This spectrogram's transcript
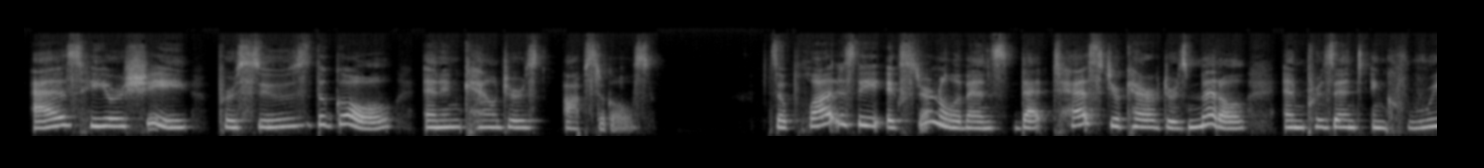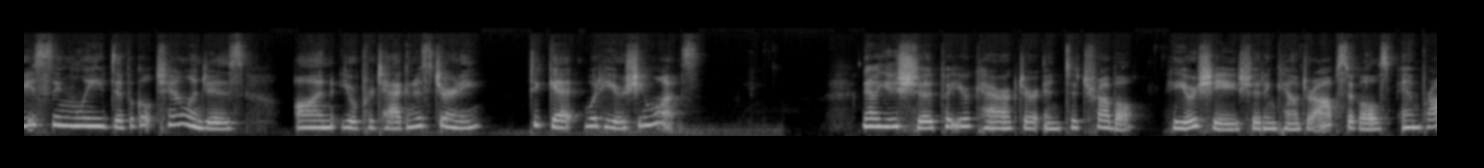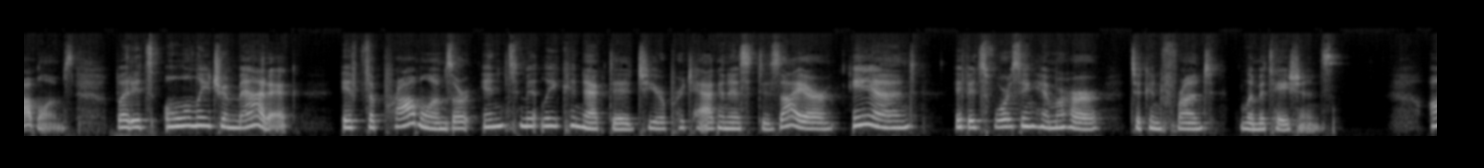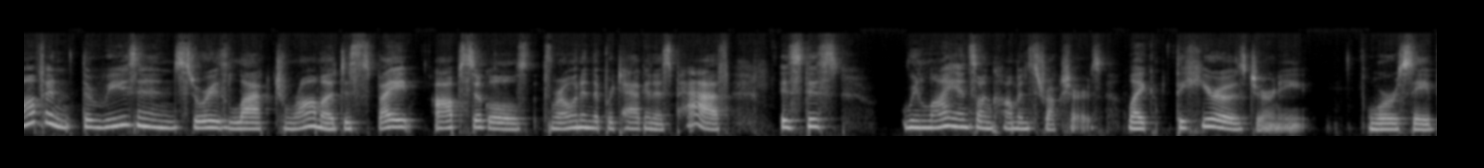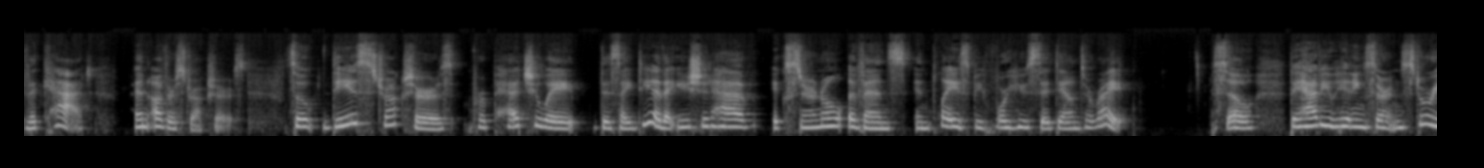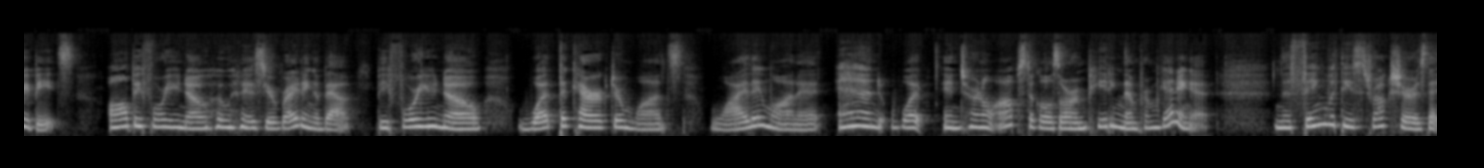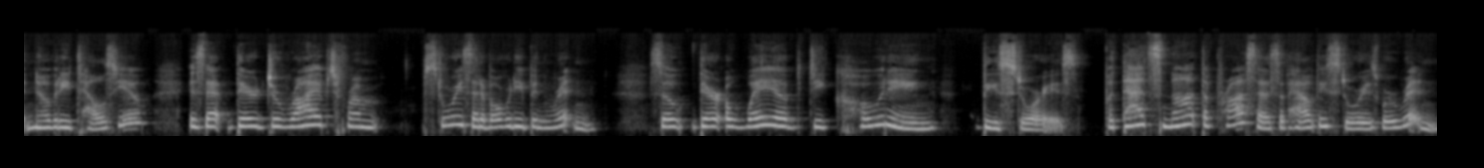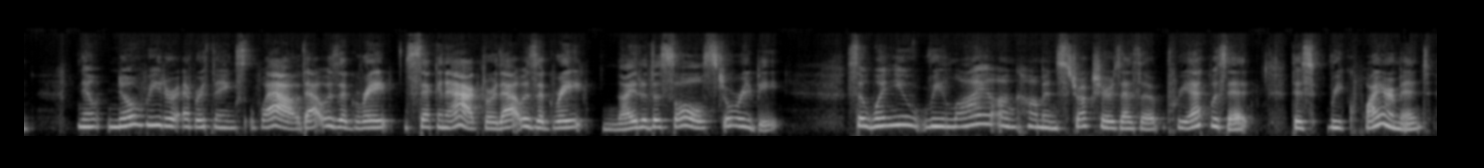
as he or she pursues the goal and encounters obstacles. So, plot is the external events that test your character's mettle and present increasingly difficult challenges on your protagonist's journey to get what he or she wants. Now, you should put your character into trouble. He or she should encounter obstacles and problems, but it's only dramatic if the problems are intimately connected to your protagonist's desire and if it's forcing him or her to confront limitations. Often, the reason stories lack drama despite obstacles thrown in the protagonist's path is this reliance on common structures like the hero's journey or save the cat and other structures. So these structures perpetuate this idea that you should have external events in place before you sit down to write. So they have you hitting certain story beats all before you know who it is you're writing about, before you know what the character wants, why they want it, and what internal obstacles are impeding them from getting it. And the thing with these structures that nobody tells you is that they're derived from stories that have already been written. So they're a way of decoding these stories. But that's not the process of how these stories were written. Now, no reader ever thinks, wow, that was a great second act or that was a great Night of the Soul story beat. So when you rely on common structures as a prerequisite, this requirement,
